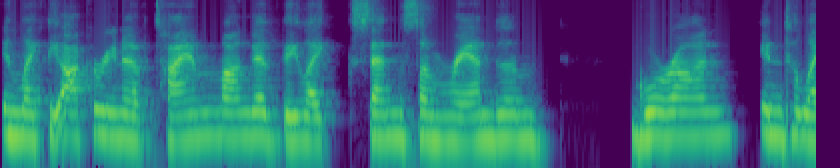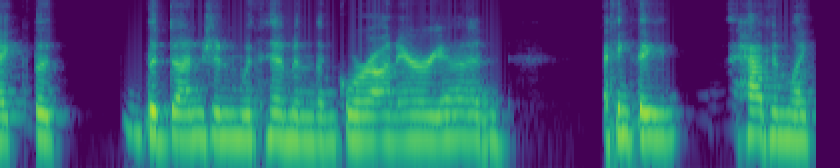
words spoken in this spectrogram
in like the Ocarina of Time manga, they like send some random Goron into like the the dungeon with him in the Goron area, and I think they have him like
